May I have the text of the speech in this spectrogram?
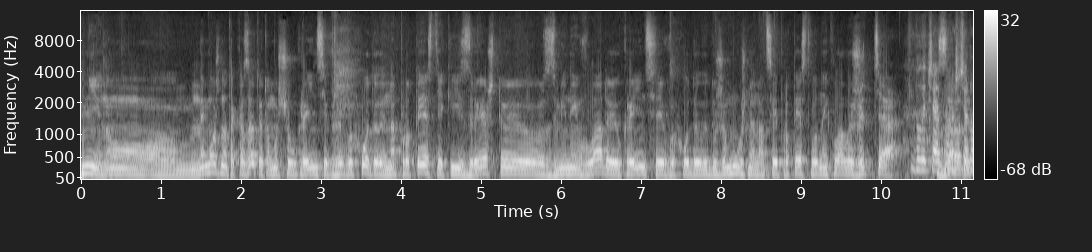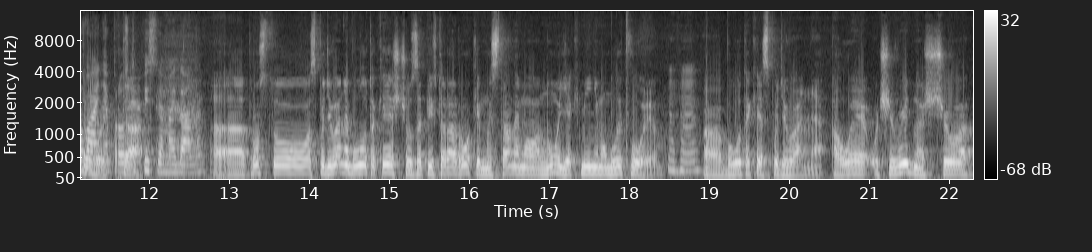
Ні, ну не можна так казати, тому що українці вже виходили на протест, який зрештою змінив владу. і Українці виходили дуже мужньо на цей протест. Вони клали життя. Величезне розчарування просто так. після майдану. А, Просто сподівання було таке, що за півтора роки ми станемо ну як мінімум Литвою. Угу. Було таке сподівання, але очевидно, що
